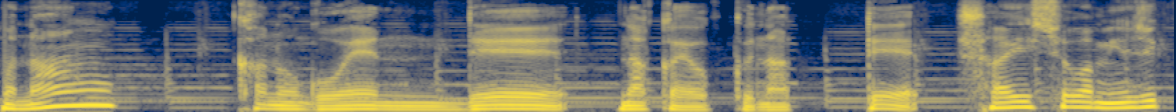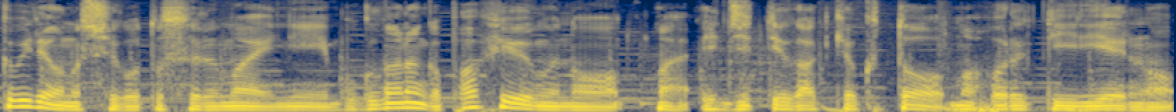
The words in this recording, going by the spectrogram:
まあ、なんかのご縁で仲良くなってて、最初はミュージックビデオの仕事する前に、僕がなんか Perfume の、まあ、エッジっていう楽曲と、まあ、フォルティ DL の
